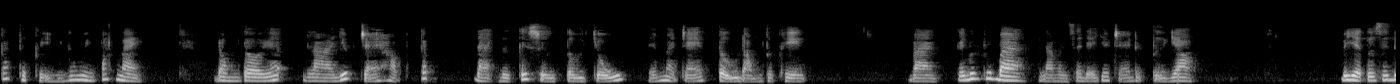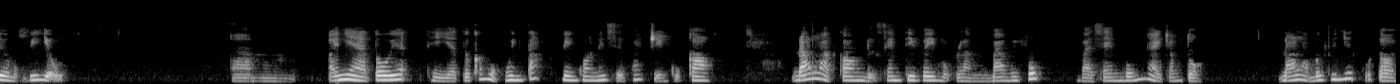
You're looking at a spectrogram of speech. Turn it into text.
cách thực hiện những cái nguyên tắc này. Đồng thời á, là giúp trẻ học cách đạt được cái sự tự chủ để mà trẻ tự động thực hiện. Và cái bước thứ ba là mình sẽ để cho trẻ được tự do bây giờ tôi sẽ đưa một ví dụ. Um, ở nhà tôi á, thì tôi có một nguyên tắc liên quan đến sự phát triển của con. Đó là con được xem tivi một lần 30 phút và xem 4 ngày trong tuần. Đó là bước thứ nhất của tôi.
